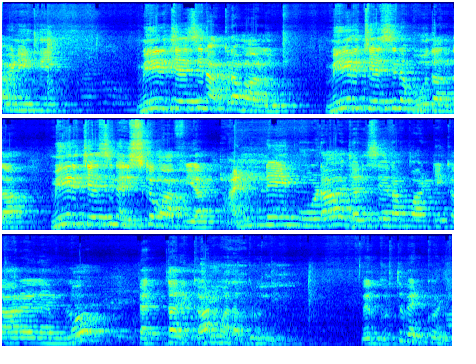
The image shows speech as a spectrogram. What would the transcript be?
అవినీతి మీరు చేసిన అక్రమాలు మీరు చేసిన భూదంద మీరు చేసిన ఇసుక మాఫియా అన్నీ కూడా జనసేన పార్టీ కార్యాలయంలో పెద్ద రికార్డు మా దగ్గర ఉంది. మీరు గుర్తుపెట్టుకోండి.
